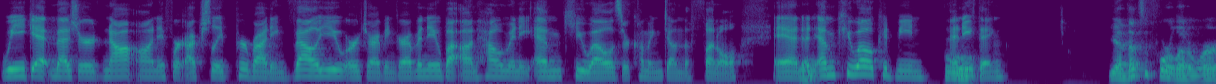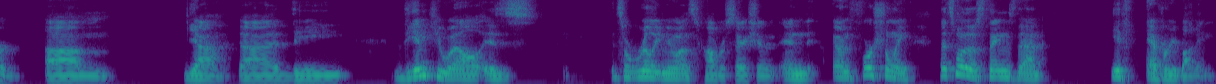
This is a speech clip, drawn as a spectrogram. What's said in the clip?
we get measured not on if we're actually providing value or driving revenue, but on how many MQLs are coming down the funnel. And Ooh. an MQL could mean Ooh. anything yeah, that's a four letter word. Um, yeah, uh, the the MQL is it's a really nuanced conversation, and unfortunately, that's one of those things that if everybody,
